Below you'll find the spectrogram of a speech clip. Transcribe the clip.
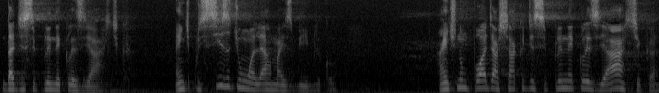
da disciplina eclesiástica. A gente precisa de um olhar mais bíblico. A gente não pode achar que disciplina eclesiástica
